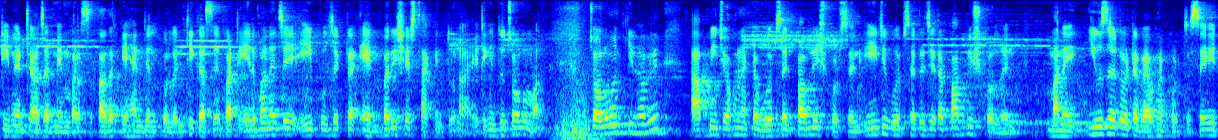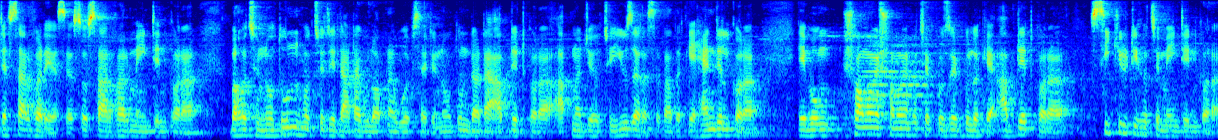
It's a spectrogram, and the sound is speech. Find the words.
টিমের যা যা মেম্বার আছে তাদেরকে হ্যান্ডেল করলেন, ঠিক আছে। বাট এর মানে যে এই প্রজেক্টটা একবারই শেষ তা কিন্তু না, এটা কিন্তু চলমান। চলমান কীভাবে? আপনি যখন একটা ওয়েবসাইট পাবলিশ করছেন, এই যে ওয়েবসাইটে যেটা পাবলিশ করলেন মানে ইউজার ওটা ব্যবহার করতেছে, এটা সার্ভারে আছে। সো সার্ভার মেনটেন করা বা হচ্ছে নতুন হচ্ছে যে ডাটাগুলো আপনার ওয়েবসাইটে নতুন ডাটা আপডেট করা, আপনার যে হচ্ছে ইউজার আছে তাদেরকে হ্যান্ডেল করা এবং সময় সময় হচ্ছে প্রজেক্টগুলোকে আপডেট করা সিকিউরিটি হচ্ছে মেনটেন করা।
